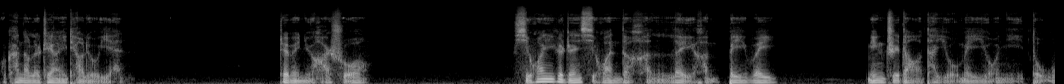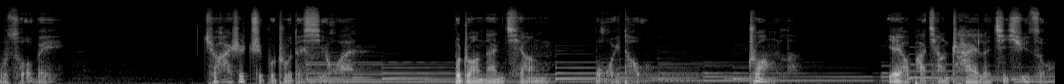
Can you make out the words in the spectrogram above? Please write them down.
我看到了这样一条留言，这位女孩说。喜欢一个人，喜欢的很累，很卑微，明知道他有没有你都无所谓，却还是止不住的喜欢，不撞南墙不回头，撞了也要把墙拆了继续走。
